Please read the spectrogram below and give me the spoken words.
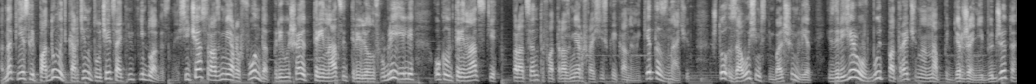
Однако, если подумать, картина получается отнюдь неблагостная. Сейчас размеры фонда превышают 13 триллионов рублей или около 13% от размеров российской экономики. Это значит, что за 8 с небольшим лет из резервов будет потрачено на поддержание бюджета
